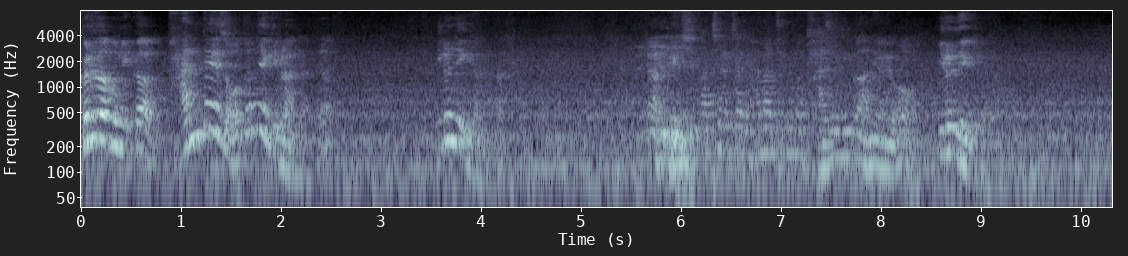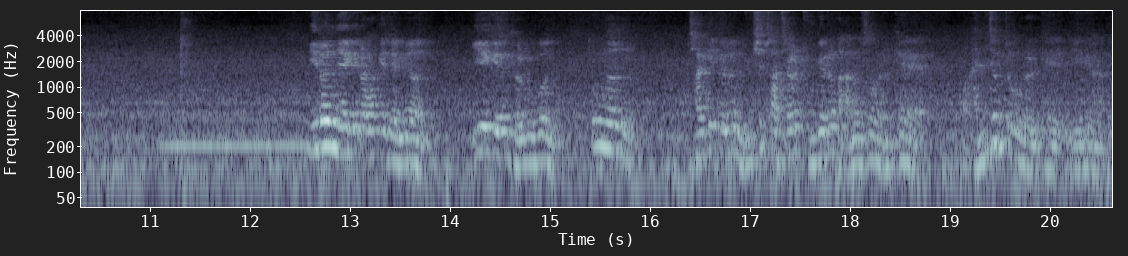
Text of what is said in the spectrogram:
그러다 보니까 반대에서 어떤 얘기를 하냐면 이런 얘기를 합니다. 야, 128채널짜리 하나 주면 다 주는 거 아니에요? 이런 얘기를 해요. 이런 얘기를 하게 되면 이 얘기는 결국은 또는 자기들은 64채널 두 개로 나눠서 이렇게 안정적으로 이렇게 얘기를 하는데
